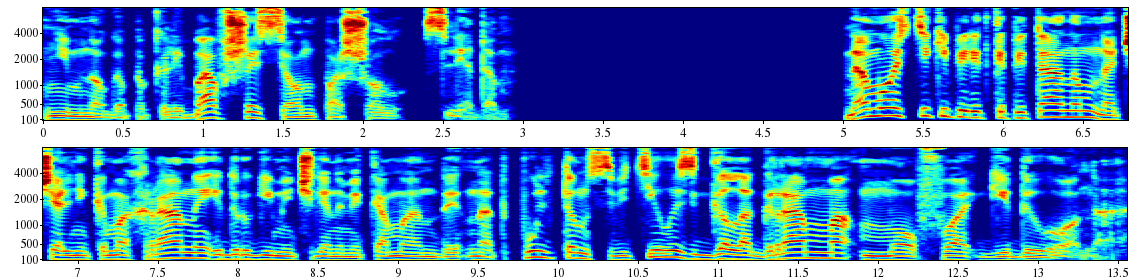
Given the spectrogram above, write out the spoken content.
Немного поколебавшись, он пошел следом. На мостике перед капитаном, начальником охраны и другими членами команды над пультом светилась голограмма Моффа Гидеона.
